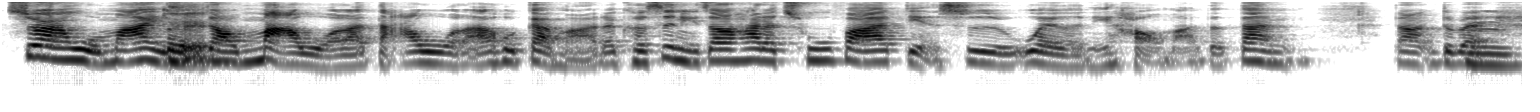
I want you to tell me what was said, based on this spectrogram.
虽然我妈也是要骂我啦、打我啦或干嘛的，可是你知道她的出发点是为了你好嘛的，但当然对不对？嗯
